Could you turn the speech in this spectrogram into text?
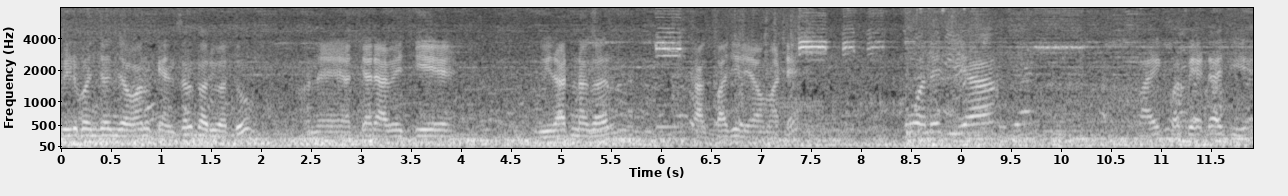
ભીડભંજન જવાનું કેન્સલ કર્યું હતું અને અત્યારે આવીએ છીએ વિરાટનગર શાકભાજી લેવા માટે. હું અને જીયા બાઇક પર બેઠા છીએ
